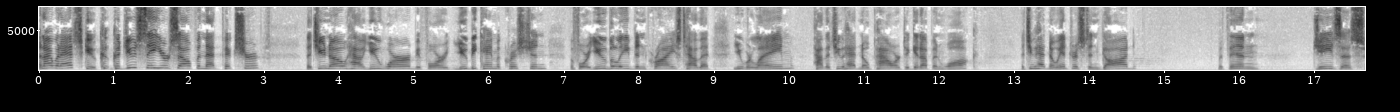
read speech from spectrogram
And I would ask you, could, could you see yourself in that picture? That you know how you were before you became a Christian, before you believed in Christ, how that you were lame, how that you had no power to get up and walk, that you had no interest in God. But then Jesus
